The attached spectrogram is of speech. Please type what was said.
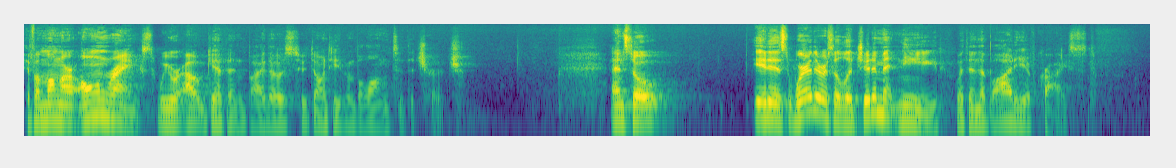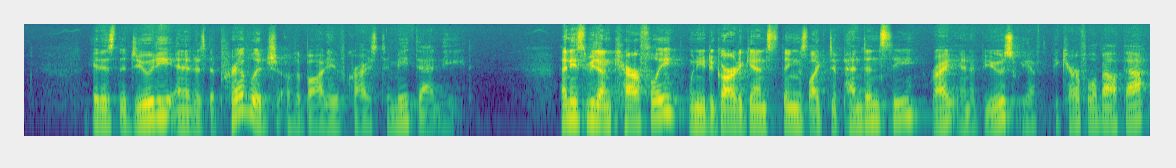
if among our own ranks we were outgiven by those who don't even belong to the church. And so it is where there is a legitimate need within the body of Christ. It is the duty and it is the privilege of the body of Christ to meet that need. That needs to be done carefully. We need to guard against things like dependency, right, and abuse. We have to be careful about that.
